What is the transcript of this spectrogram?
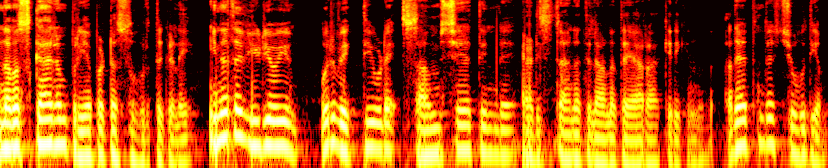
നമസ്കാരം പ്രിയപ്പെട്ട സുഹൃത്തുക്കളെ. ഇന്നത്തെ വീഡിയോയും ഒരു വ്യക്തിയുടെ സംശയത്തിന്റെ അടിസ്ഥാനത്തിലാണ് തയ്യാറാക്കിയിരിക്കുന്നത്. അദ്ദേഹത്തിന്റെ ചോദ്യം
